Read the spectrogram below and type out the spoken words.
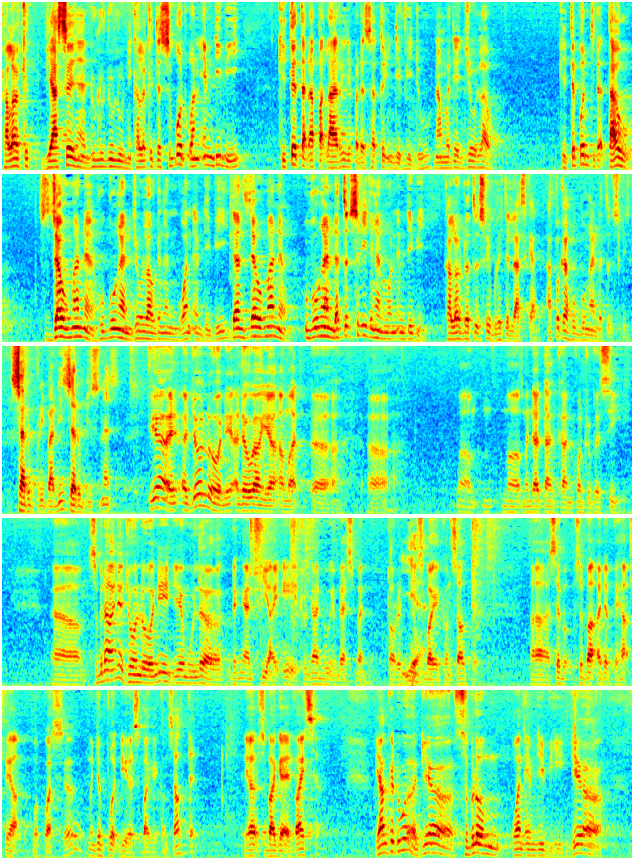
kalau kita, biasanya dulu-dulu ni kalau kita sebut 1MDB kita tak dapat lari daripada satu individu nama dia Joe Lau. Kita pun tidak tahu sejauh mana hubungan Joe Lau dengan 1MDB dan sejauh mana hubungan Datuk Seri dengan 1MDB kalau Datuk Seri boleh jelaskan apakah hubungan Datuk Seri? Secara peribadi secara bisnes? Ya Jolo ni ada orang yang amat uh, uh, mendatangkan kontroversi uh, sebenarnya Jolo ni dia mula dengan TIA Terengganu Investment Authority yeah. sebagai konsultan uh, sebab, sebab ada pihak-pihak berkuasa menjemput dia sebagai konsultan ya sebagai advisor yang kedua, dia sebelum 1MDB, dia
